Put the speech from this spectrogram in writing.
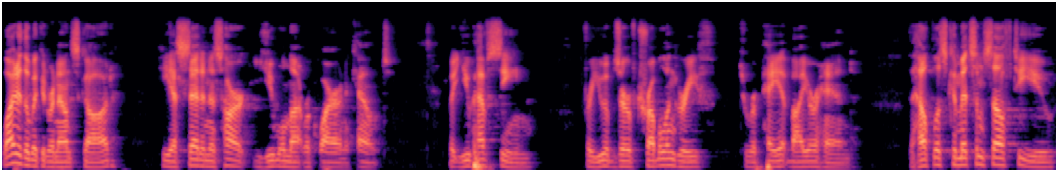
Why do the wicked renounce God? He has said in his heart, You will not require an account. But you have seen, for you observe trouble and grief to repay it by your hand. The helpless commits himself to you.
